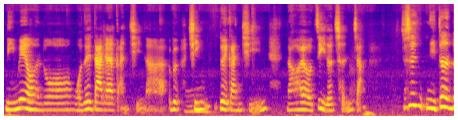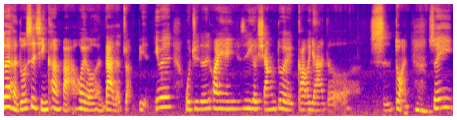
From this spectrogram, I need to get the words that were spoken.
里面有很多我对大家的感情啊，不情对感情，然后还有自己的成长，就是你真的对很多事情看法会有很大的转变。因为我觉得欢迎就是一个相对高压的时段，嗯，所以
